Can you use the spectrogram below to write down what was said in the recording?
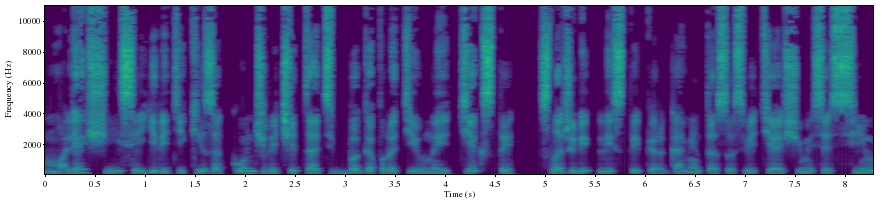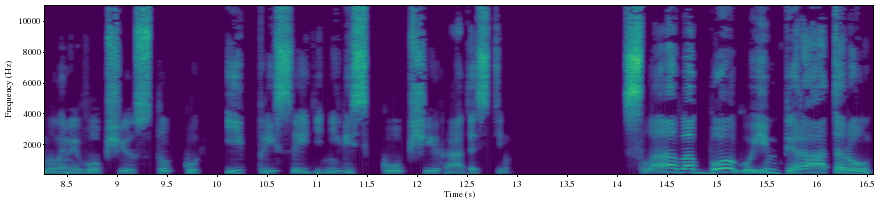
Молящиеся еретики закончили читать богопротивные тексты, сложили листы пергамента со светящимися символами в общую стопку и присоединились к общей радости. «Слава Богу, императору!»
